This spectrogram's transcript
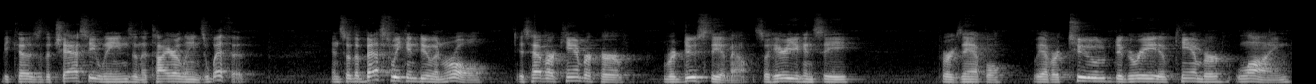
because the chassis leans and the tire leans with it. And so the best we can do in roll is have our camber curve reduce the amount. So here you can see, for example, we have our 2 degree of camber line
